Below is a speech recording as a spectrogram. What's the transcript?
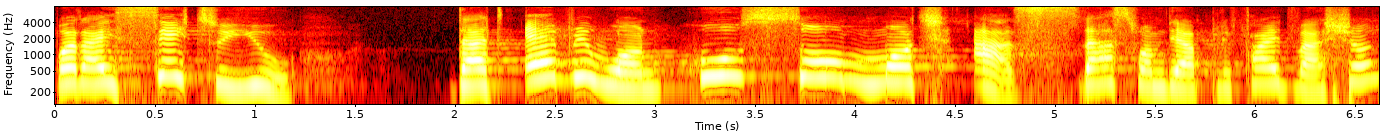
But I say to you that everyone who so much as, that's from the Amplified Version,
